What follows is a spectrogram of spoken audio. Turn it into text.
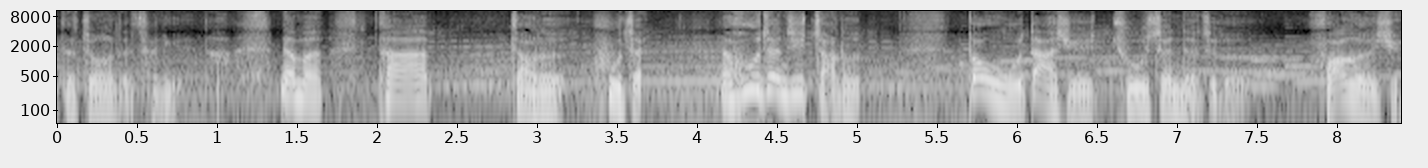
的重要的成员啊。那么他找了傅政，那傅政去找了东吴大学出身的这个黄尔玄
